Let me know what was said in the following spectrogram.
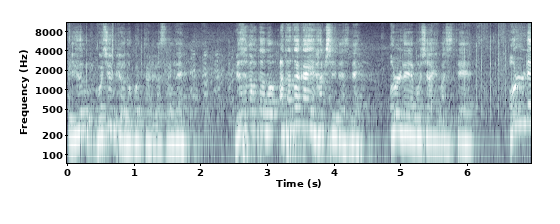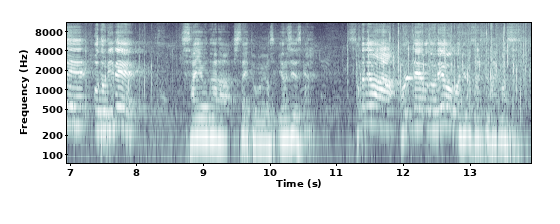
2分50秒残っておりますので皆様方の温かい拍手にですね御礼申し上げまして御礼踊りでさようならしたいと思います。よろしいですか？それでは御礼踊りをご披露させていただきます。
